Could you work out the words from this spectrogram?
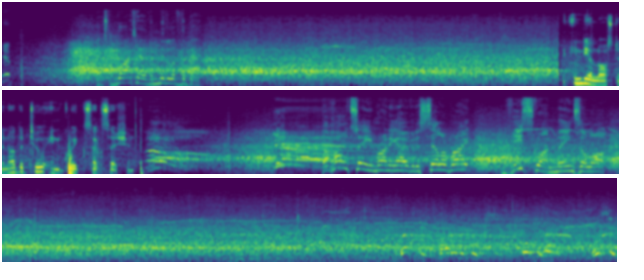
Yep, That's right out of the middle of the bat. India lost another two in quick succession. The whole team running over to celebrate. This one means a lot. Batsman departing the crease, 49, 06.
